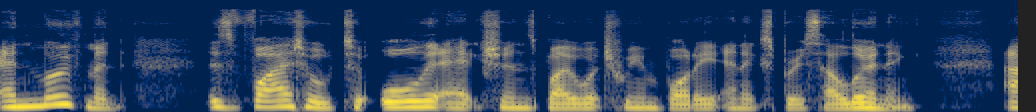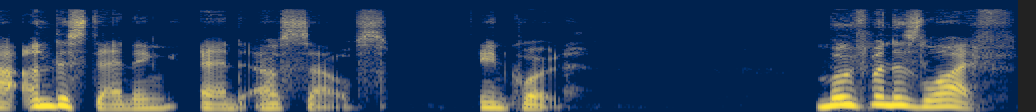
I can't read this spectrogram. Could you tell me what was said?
And movement is vital to all the actions by which we embody and express our learning, our understanding, and ourselves. End quote. Movement is life.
